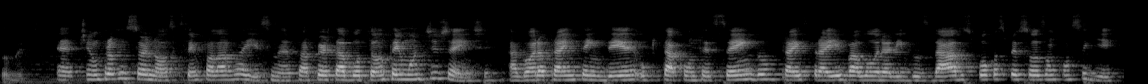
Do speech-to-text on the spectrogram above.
também. É, tinha um professor nosso que sempre falava isso, né? Para apertar botão tem um monte de gente. Agora, para entender o que está acontecendo, para extrair valor ali dos dados, poucas pessoas vão conseguir.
